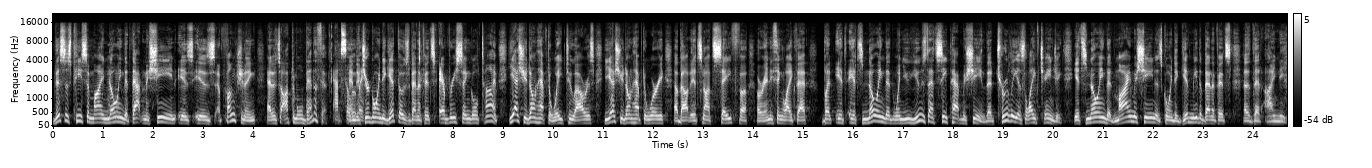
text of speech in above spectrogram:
this is peace of mind knowing that that machine is, is functioning at its optimal benefit. Absolutely. And that you're going to get those benefits every single time. Yes, you don't have to wait two hours. Yes, you don't have to worry about it's not safe uh, or anything like that. But it, it's knowing that when you use that CPAP machine, that truly is life changing. It's knowing that my machine is going to give me the benefits uh, that I need.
